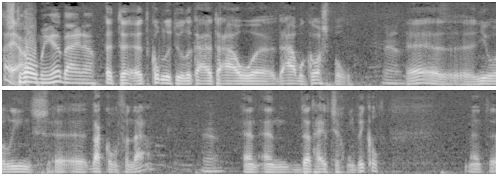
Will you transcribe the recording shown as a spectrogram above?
ja. stroming, hè, bijna. Het, het komt natuurlijk uit de oude, de oude gospel. Ja. Hè, New Orleans, eh, daar komt vandaan. Ja. En, en dat heeft zich ontwikkeld. Met eh,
